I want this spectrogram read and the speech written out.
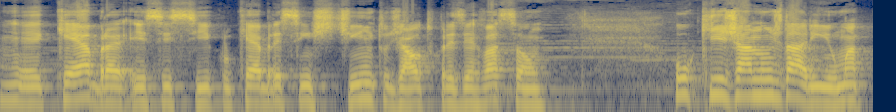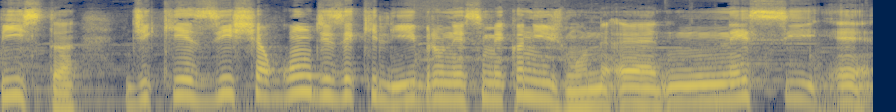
é, quebra esse ciclo, quebra esse instinto de autopreservação. O que já nos daria uma pista de que existe algum desequilíbrio nesse mecanismo, né, é, nesse, é,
